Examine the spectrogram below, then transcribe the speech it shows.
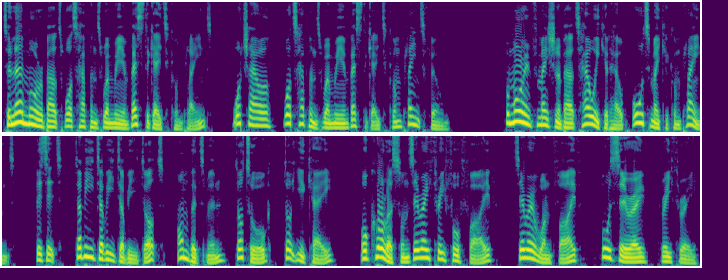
To learn more about what happens when we investigate a complaint, watch our What Happens When We Investigate a Complaint film. For more information about how we could help or to make a complaint, visit www.ombudsman.org.uk or call us on 0345 015 4033.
